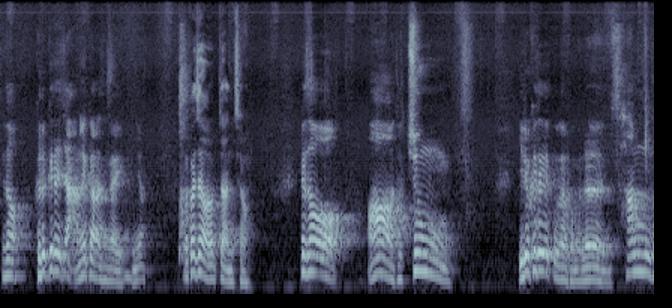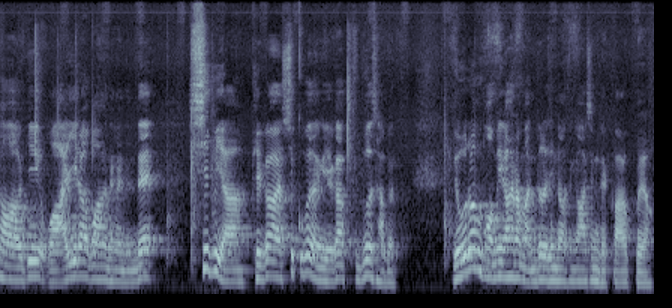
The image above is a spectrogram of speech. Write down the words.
그래서 그렇게 되지 않을까라는 생각이거든요. 여기까지 어렵지 않죠. 그래서, 아, 대충 이렇게 되겠구나. 그러면은 3 더하기 y라고 하는 애가 있는데 10이야. 걔가 19보다 작은 얘가 9보다 작은. 요런 범위가 하나 만들어진다고 생각하시면 될 것 같고요.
